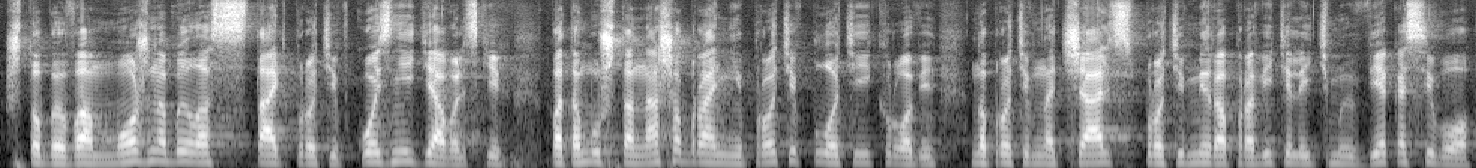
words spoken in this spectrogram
чтобы вам можно было стать против козней дьявольских, потому что наша брань не против плоти и крови, но против начальств, против мироправителей тьмы века сего,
